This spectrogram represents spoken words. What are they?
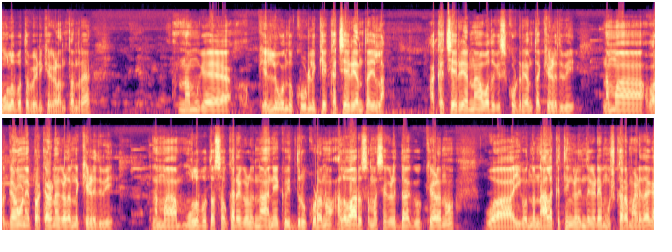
ಮೂಲಭೂತ ಬೇಡಿಕೆಗಳಂತಂದರೆ ನಮಗೆ ಎಲ್ಲೂ ಒಂದು ಕೂಡಲಿಕ್ಕೆ ಕಚೇರಿ ಅಂತ ಇಲ್ಲ. ಆ ಕಚೇರಿಯನ್ನು ಒದಗಿಸಿಕೊಡ್ರಿ ಅಂತ ಕೇಳಿದ್ವಿ. ನಮ್ಮ ವರ್ಗಾವಣೆ ಪ್ರಕರಣಗಳನ್ನು ಕೇಳಿದ್ವಿ. ನಮ್ಮ ಮೂಲಭೂತ ಸೌಕರ್ಯಗಳನ್ನು ಅನೇಕ ಇದ್ದರೂ ಕೂಡ ಹಲವಾರು ಸಮಸ್ಯೆಗಳಿದ್ದಾಗೂ ಕೇಳನು ಈಗೊಂದು ನಾಲ್ಕು ತಿಂಗಳಿಂದಗಡೆ ಮುಷ್ಕರ ಮಾಡಿದಾಗ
